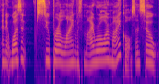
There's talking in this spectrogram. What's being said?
and it wasn't super aligned with my role or my goals. And so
